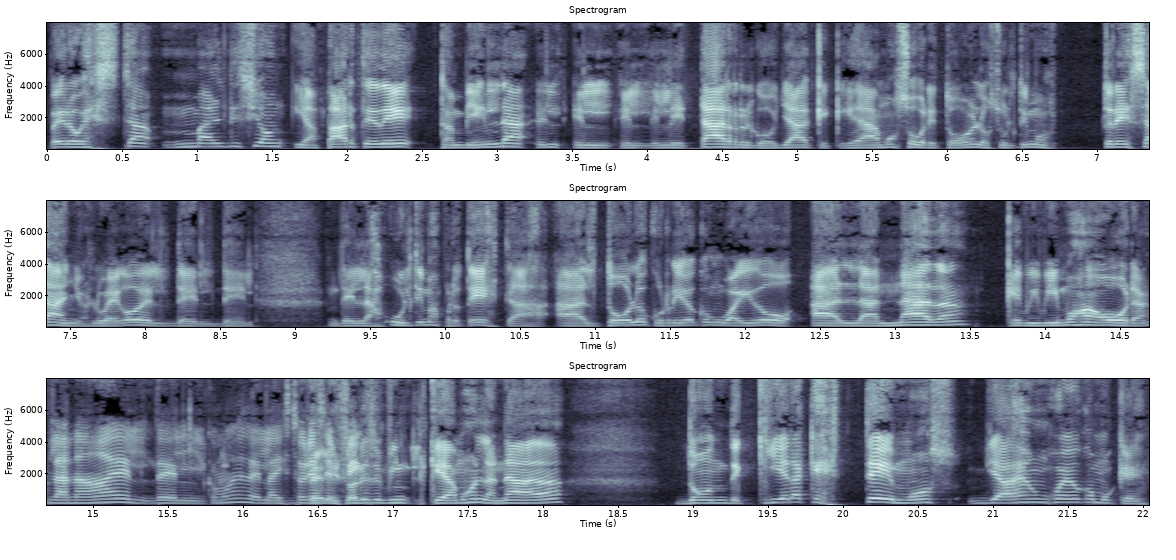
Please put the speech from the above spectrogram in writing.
Pero esta maldición, y aparte de también la, el, el- el letargo ya que quedamos, sobre todo en los últimos tres años, luego del, del- del- de las últimas protestas, al todo lo ocurrido con Guaidó, a la nada que vivimos ahora. La nada del. del ¿Cómo es? De la historia de la sin historia fin. sin fin, quedamos en la nada. Donde quiera que estemos, ya es un juego como que.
